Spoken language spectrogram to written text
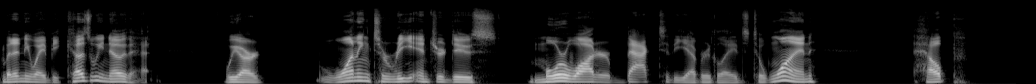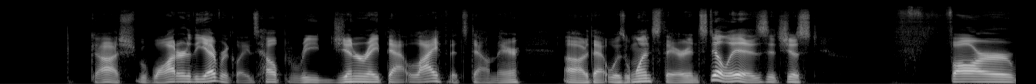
but anyway, because we know that, we are wanting to reintroduce more water back to the Everglades to one help gosh, water the Everglades, help regenerate that life that's down there, uh, that was once there and still is. It's just far,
